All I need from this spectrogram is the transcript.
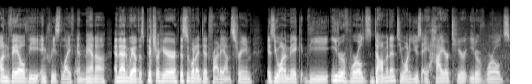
Unveil the increased life and mana. And then we have this picture here. This is what I did Friday on stream is you want to make the Eater of Worlds dominant. You want to use a higher tier Eater of Worlds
